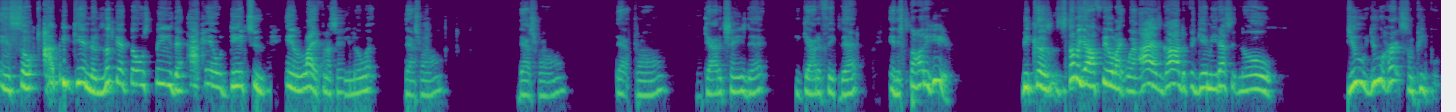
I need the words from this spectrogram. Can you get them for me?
And so I begin to look at those things that I held dear to in life, and I say, you know what? That's wrong. That's wrong. That's wrong. You gotta change that. You gotta fix that. And it started here. Because some of y'all feel like, well, I asked God to forgive me. That's it. No. You you hurt some people.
